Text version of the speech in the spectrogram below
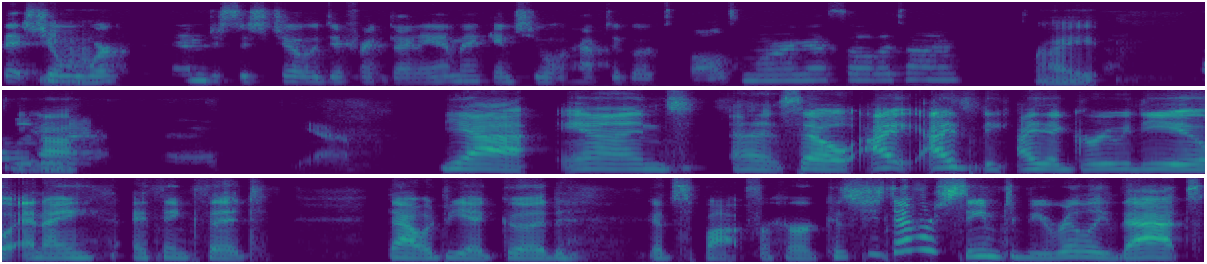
that she'll yeah. work with them just to show a different dynamic, and she won't have to go to Baltimore, I guess, all the time. Right. Yeah. Yeah, and uh, so I I th- I agree with you, and I I think that that would be a good good spot for her because she's never seemed to be really that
